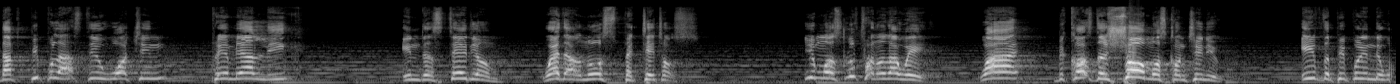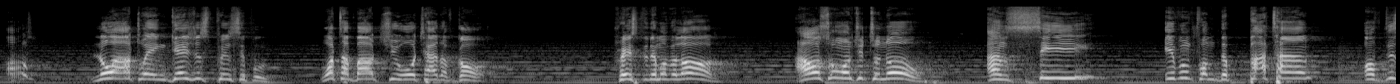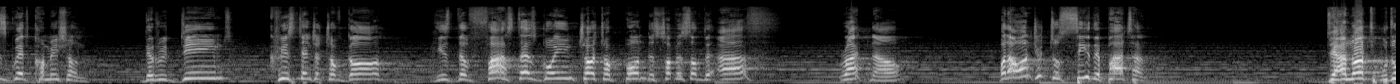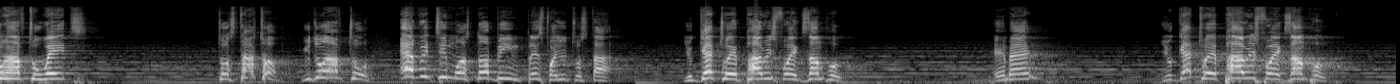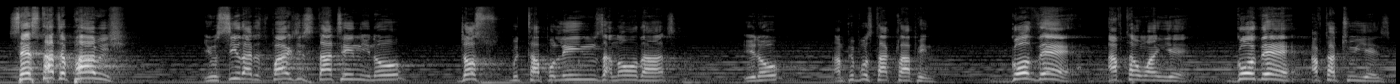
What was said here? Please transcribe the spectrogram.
that people are still watching Premier League in the stadium where there are no spectators. You must look for another way. Why? Because the show must continue. If the people in the world know how to engage this principle, what about you, O child of God? Praise the name of the Lord. I also want you to know and see, even from the pattern of this great commission, the redeemed Christian Church of God is the fastest growing church upon the surface of the earth right now. But I want you to see the pattern. They are not, we don't have to wait to start up. You don't have to, everything must not be in place for you to start. You get to a parish, for example. Amen. You get to a parish, for example. Say, start a parish. You see that the parish is starting, you know, just with tarpaulins and all that, you know, and people start clapping. Go there after one year. Go there after two years.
